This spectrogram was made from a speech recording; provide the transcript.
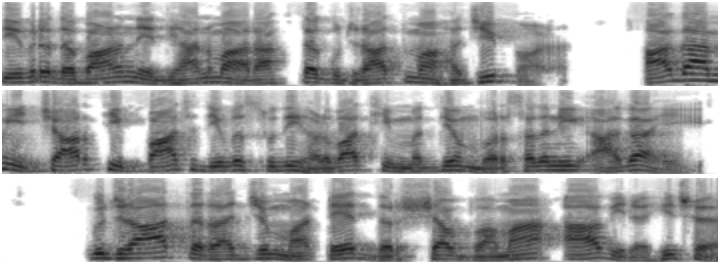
તીવ્ર દબાણને ધ્યાનમાં રાખતા ગુજરાતમાં હજી પણ આગામી ચારથી પાંચ દિવસ સુધી હળવાથી મધ્યમ વરસાદની આગાહી ગુજરાત રાજ્ય માટે દર્શાવવામાં આવી રહી છે.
